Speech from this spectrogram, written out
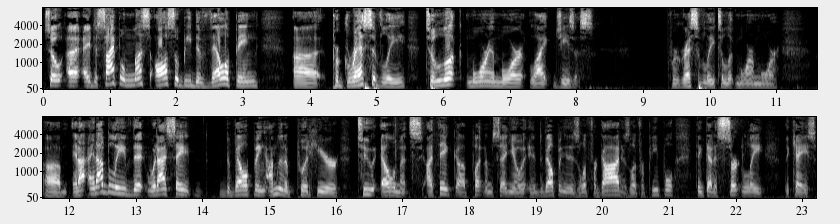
So uh, a disciple must also be developing uh, progressively to look more and more like Jesus. Progressively to look more and more. Um, and I and I believe that when I say developing, I'm going to put here two elements. I think uh, Putman said, you know, in developing his love for God, his love for people. I think that is certainly the case.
